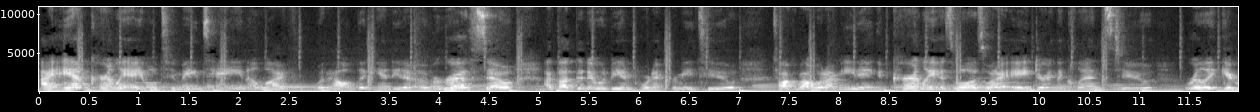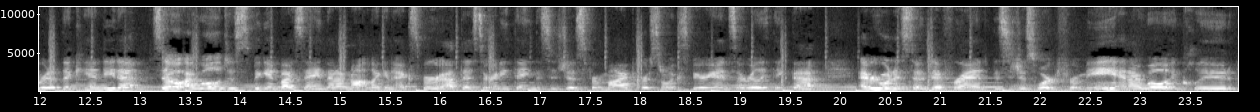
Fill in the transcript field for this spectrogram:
I am currently able to maintain a life without the Candida overgrowth, so I thought that it would be important for me to talk about what I'm eating currently as well as what I ate during the cleanse to really get rid of the candida. So I will just begin by saying that I'm not like an expert at this or anything. This is just from my personal experience. I really think that everyone is so different. This has just worked for me and I will include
